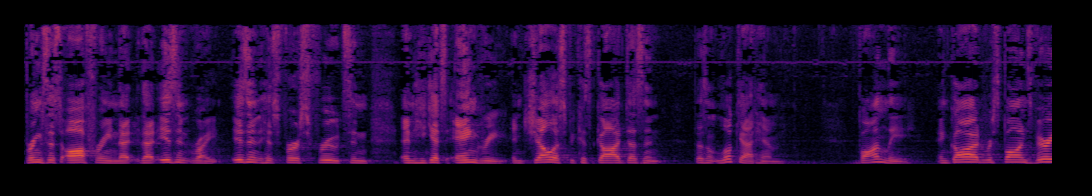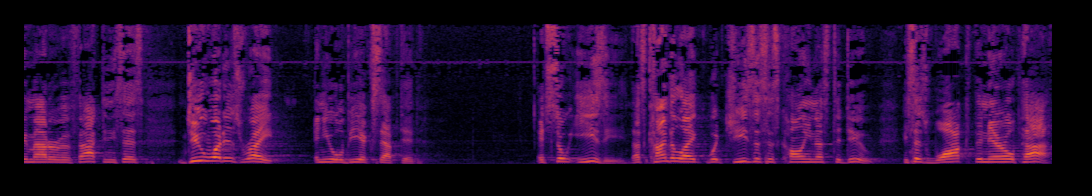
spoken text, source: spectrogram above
brings this offering that, that isn't right, isn't his first fruits, and, and he gets angry and jealous because God doesn't, doesn't look at him fondly. And God responds very matter of fact, and he says, Do what is right, and you will be accepted. It's so easy. That's kind of like what Jesus is calling us to do. He says, Walk the narrow path,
